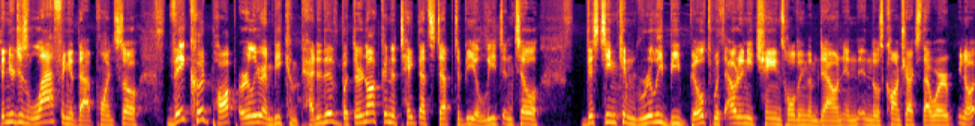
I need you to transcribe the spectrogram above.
then you're just laughing at that point. So they could pop earlier and be competitive, but they're not going to take that step to be elite until this team can really be built without any chains holding them down in in those contracts that were, you know,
